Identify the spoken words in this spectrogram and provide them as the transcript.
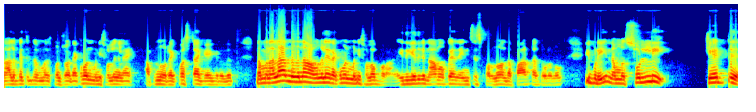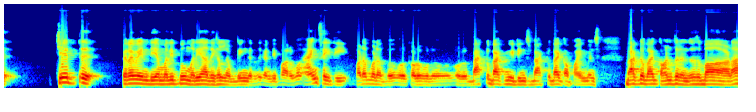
நாலு பேர்த்துட்டு கொஞ்சம் ரெக்கமெண்ட் பண்ணி சொல்லுங்களேன் அப்படின்னு ஒரு ரெக்வஸ்ட்டாக கேட்குறது நம்ம நல்லா இருந்ததுன்னா அவங்களே ரெக்கமெண்ட் பண்ணி சொல்ல போகிறாங்க இதுக்கு எதுக்கு நாம போய் அதை இன்சிஸ்ட் பண்ணணும் அந்த பார்ட்டை தொடணும்? இப்படி நம்ம சொல்லி கேட்டு கேட்டு பெற வேண்டிய மதிப்பு மரியாதைகள் அப்படிங்கிறது கண்டிப்பாக இருக்கும். ஆங்ஸைட்டி படபடப்பு ஒரு ஒரு ஒரு back to back meetings back to back appointments back to back conferences பாடா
